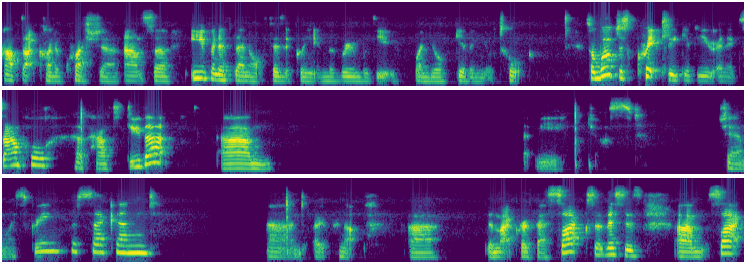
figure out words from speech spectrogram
have that kind of question and answer, even if they're not physically in the room with you when you're giving your talk. So we'll just quickly give you an example of how to do that. Um, let me just share my screen for a second and open up uh, the MacroFest Slack. So this is um, Slack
